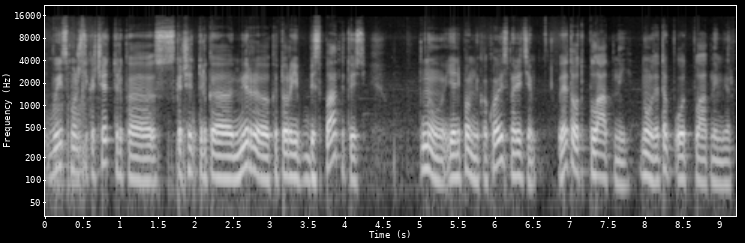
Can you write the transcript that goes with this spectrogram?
Вы сможете качать только, скачать только мир, который бесплатный, то есть, ну, я не помню какой, смотрите, вот это вот платный, ну, вот это вот платный мир.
